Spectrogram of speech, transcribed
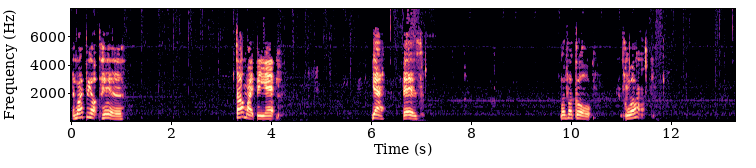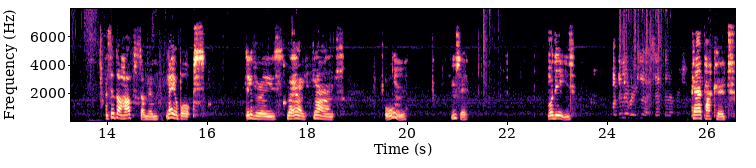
It might be up here. That might be it. Yeah, it is. What have I got? What? I said I have something. Mailbox. Deliveries. Right now, grants. Oh. You say. What are these? Deliveries. Look, it says deliveries. Care package.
